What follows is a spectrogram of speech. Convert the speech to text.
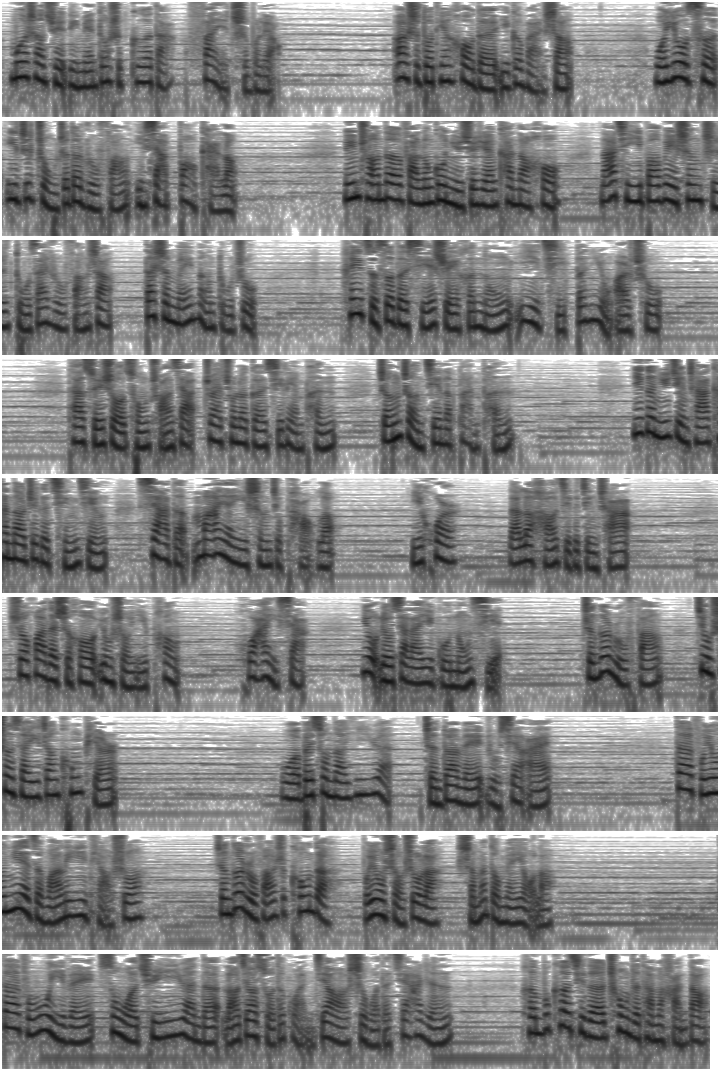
摸上去里面都是疙瘩，饭也吃不了。二十多天后的一个晚上。我右侧一直肿着的乳房一下爆开了，临床的法轮功女学员看到后，拿起一包卫生纸堵在乳房上，但是没能堵住，黑紫色的血水和脓一起奔涌而出。他随手从床下拽出了个洗脸盆，整整接了半盆。一个女警察看到这个情景，吓得妈呀一声就跑了。一会儿，来了好几个警察。说话的时候用手一碰，哗一下，又流下来一股脓血，整个乳房就剩下一张空皮儿。我被送到医院，诊断为乳腺癌。大夫用镊子往里一挑，说：“整个乳房是空的，不用手术了，什么都没有了。”大夫误以为送我去医院的劳教所的管教是我的家人，很不客气的冲着他们喊道。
